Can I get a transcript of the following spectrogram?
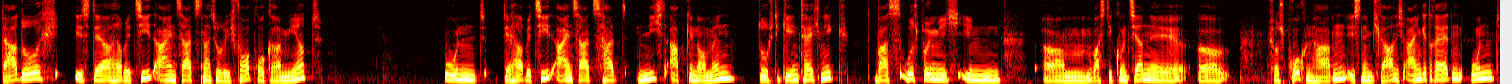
Dadurch ist der Herbizideinsatz natürlich vorprogrammiert und der Herbizideinsatz hat nicht abgenommen durch die Gentechnik, was ursprünglich in, was die Konzerne äh, versprochen haben, ist nämlich gar nicht eingetreten und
